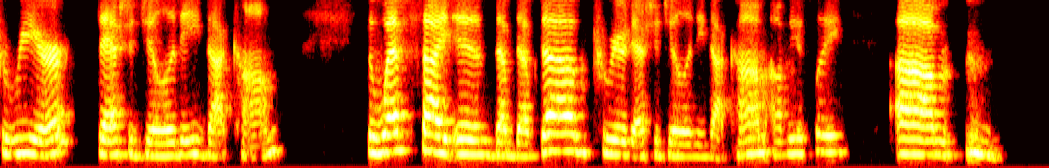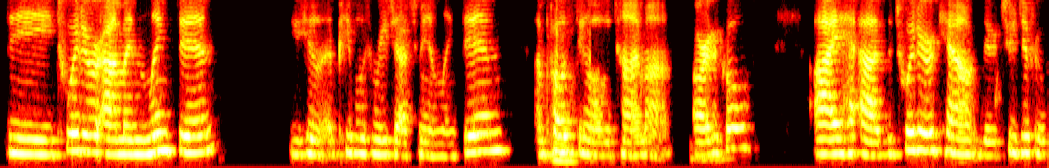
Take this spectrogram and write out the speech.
career agility.com. The website is www.career agility.com, obviously. Um, the Twitter, I'm in LinkedIn. You can people can reach out to me on LinkedIn. I'm mm-hmm. posting all the time on articles. I uh, the Twitter account. There are two different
